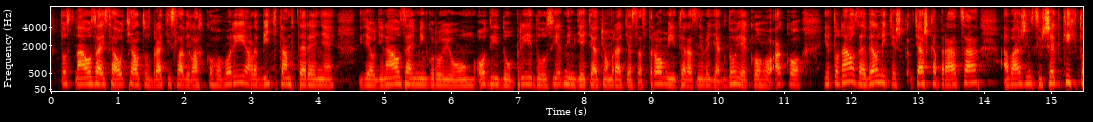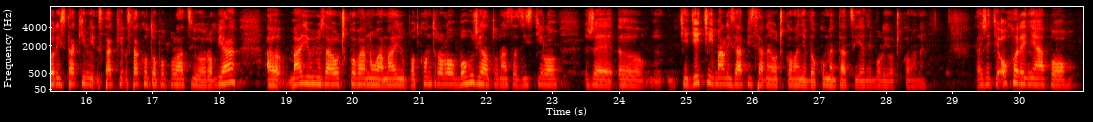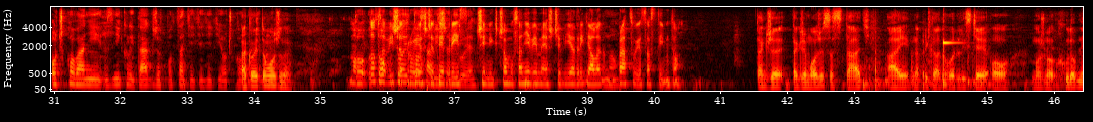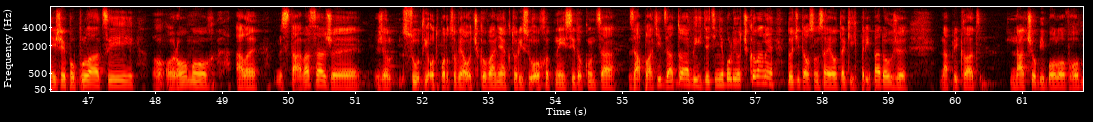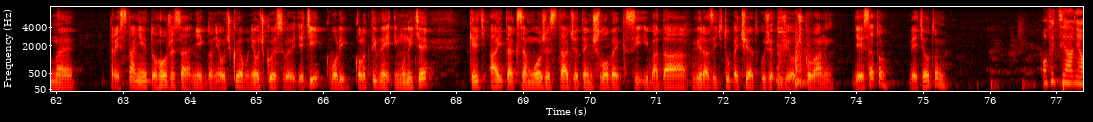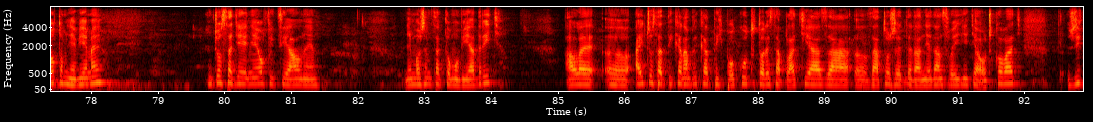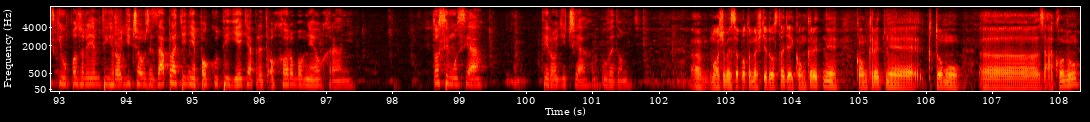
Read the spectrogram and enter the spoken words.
to naozaj sa odtiaľto z Bratislavy ľahko hovorí, ale byť tam v teréne, kde oni naozaj migrujú, odídu, prídu s jedným dieťaťom, vrátia sa stromy, teraz nevedia, kto je, koho, ako. Je to naozaj veľmi ťažká, ťažká práca a vážim si všetkých, ktorí s, takými, s, taký, s takouto populáciou robia a majú ju zaočkovanú a majú pod kontrolou. Bohužiaľ, tu nás sa zistilo, že uh, tie deti mali zapísané očkovanie v dokumentácii a neboli očkované. Takže tie ochorenia po očkovaní vznikli tak, že v podstate tie deti očkované. Ako je to možné? No, to, to, to sa vyšetruje, to, to ešte sa tie príčiny, k čomu sa nevieme ešte vyjadriť, ale no. pracuje sa s týmto. Takže, takže môže sa stať aj, napríklad hovorili ste o možno chudobnejšej populácii, o, o Rómoch, ale stáva sa, že, že sú tí odporcovia očkovania, ktorí sú ochotní si dokonca zaplatiť za to, aby ich deti neboli očkované. Dočítal som sa aj o takých prípadoch, že napríklad na čo by bolo vhodné trestanie toho, že sa niekto neočkuje alebo neočkuje svoje deti kvôli kolektívnej imunite, keď aj tak sa môže stať, že ten človek si iba dá vyraziť tú pečiatku, že už je očkovaný. Deje sa to? Viete o tom? Oficiálne o tom nevieme čo sa deje neoficiálne, nemôžem sa k tomu vyjadriť, ale uh, aj čo sa týka napríklad tých pokut, ktoré sa platia za, uh, za to, že teda nedám svoje dieťa očkovať, vždycky upozorňujem tých rodičov, že zaplatenie pokuty dieťa pred chorobou neochráni. To si musia tí rodičia uvedomiť. Môžeme sa potom ešte dostať aj konkrétne, konkrétne k tomu e, zákonu,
